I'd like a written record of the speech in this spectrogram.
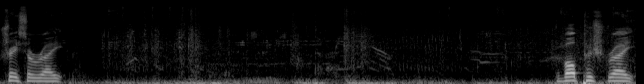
Tracer right. Ball pushed right.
